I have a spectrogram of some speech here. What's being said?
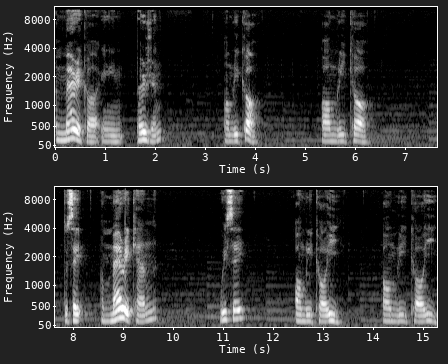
America in Persian, Amrika, Amrika. To say American, we say Amrikai, Amrikai.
